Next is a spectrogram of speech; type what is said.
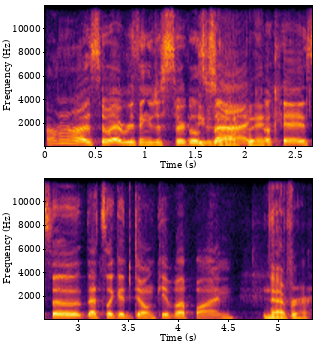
ah, so everything just circles Exactly. back. Okay, so that's like a don't give up on Never,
